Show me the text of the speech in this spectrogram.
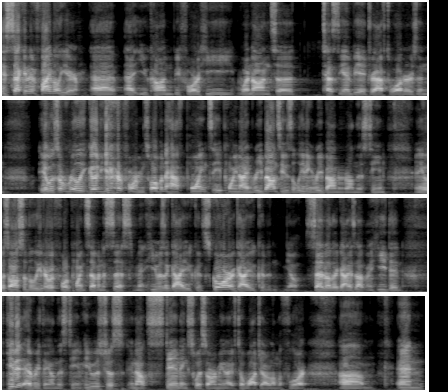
his second and final year at, at UConn before he went on to test the NBA draft waters and it was a really good year for him. 12 and a half points 8.9 rebounds. He was the leading rebounder on this team and he was also the leader with 4.7 assists. He was a guy who could score a guy who could you know set other guys up. And he did he did everything on this team. He was just an outstanding swiss army knife to watch out on the floor. Um, and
